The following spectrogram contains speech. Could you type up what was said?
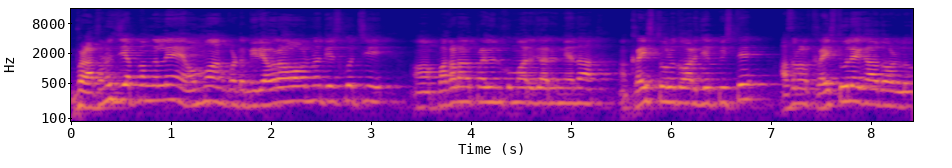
ఇప్పుడు అతను చెప్పంగానే అమ్మ అనుకుంటా మీరు ఎవరెవరినో తీసుకొచ్చి పగడ ప్రవీణ్ కుమార్ గారి మీద క్రైస్తవుల ద్వారా చెప్పిస్తే అసలు వాళ్ళు క్రైస్తవులే కాదు వాళ్ళు.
